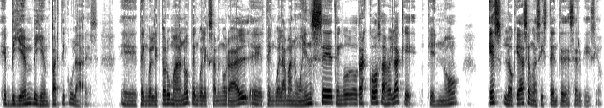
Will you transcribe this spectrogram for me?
eh, bien, bien particulares. Eh, tengo el lector humano, tengo el examen oral, tengo el amanuense, tengo otras cosas, ¿verdad? Que, que no es lo que hace un asistente de servicio.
